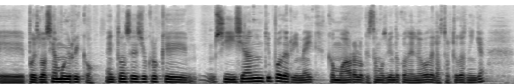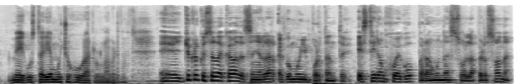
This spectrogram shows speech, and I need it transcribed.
Eh, pues lo hacía muy rico. Entonces yo creo que si hicieran un tipo de remake como ahora lo que estamos viendo con el nuevo de las Tortugas Ninja, me gustaría mucho jugarlo, la verdad. Eh, yo creo que usted acaba de señalar algo muy importante. Este era un juego para una sola persona.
